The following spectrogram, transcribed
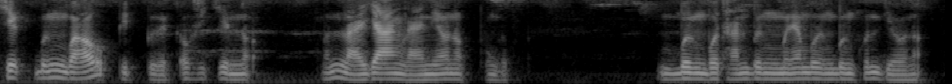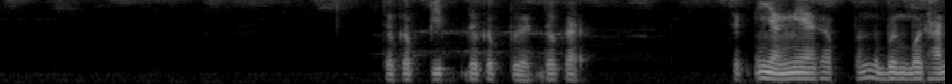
เช็คเบิ่งวาล์วปิดเปิดออกซิเจนเนาะมันหลายอย่างหลายแนวเนาะผมก็ เบิ่งบ่ทันเบิ่งมื้อนั้นเบิ่งเบิ่งคนเดียวเนาะเดี๋ยวก็ปิดเดี๋ยวก็เปิดเดี๋ยวก็จากอีหยังเนี่ยครับมันเบิ่งบ่ทัน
